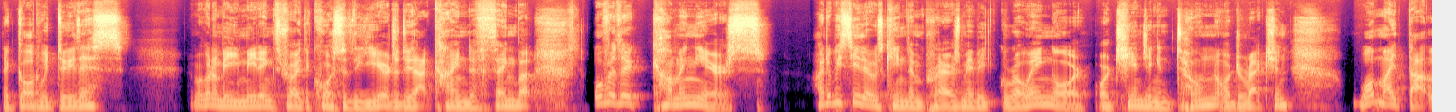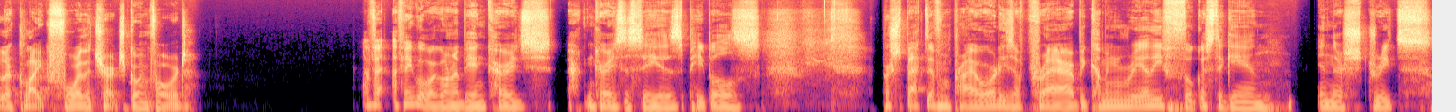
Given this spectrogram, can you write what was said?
that God would do this. We're going to be meeting throughout the course of the year to do that kind of thing, but over the coming years, how do we see those kingdom prayers maybe growing or or changing in tone or direction? What might that look like for the church going forward? I, th- I think what we're going to be encouraged encouraged to see is people's perspective and priorities of prayer becoming really focused again in their streets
